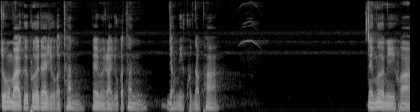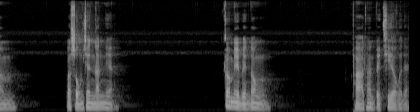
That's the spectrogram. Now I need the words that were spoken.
จุดมุ่งหมายคือเพื่อได้อยู่กับท่าน ได้เวลาอยู่กับท่านอย่างมีคุณภาพ ในเมื่อมีความประสงค์เช่นนั้นเนี่ยก็ไม่เป็นต้องพาท่านไปเที่ยวก็ได้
